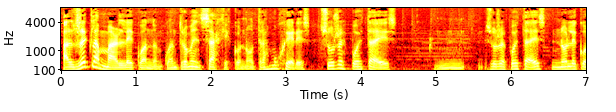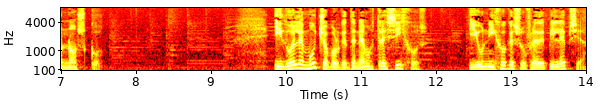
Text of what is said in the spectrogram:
Al reclamarle cuando encuentro mensajes con otras mujeres, su respuesta es su respuesta es no le conozco. Y duele mucho porque tenemos tres hijos y un hijo que sufre de epilepsia.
